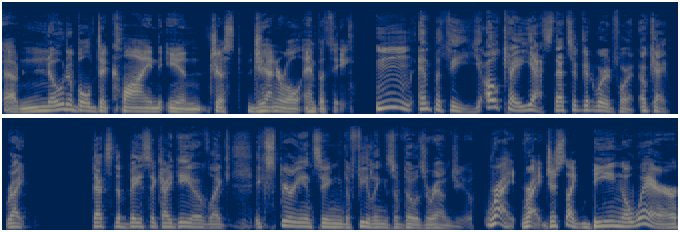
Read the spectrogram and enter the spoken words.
a, notable decline in just general empathy. Mm, empathy. Okay, yes, that's a good word for it. Okay, right. That's the basic idea of like experiencing the feelings of those around you. Right, right. Just like being aware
